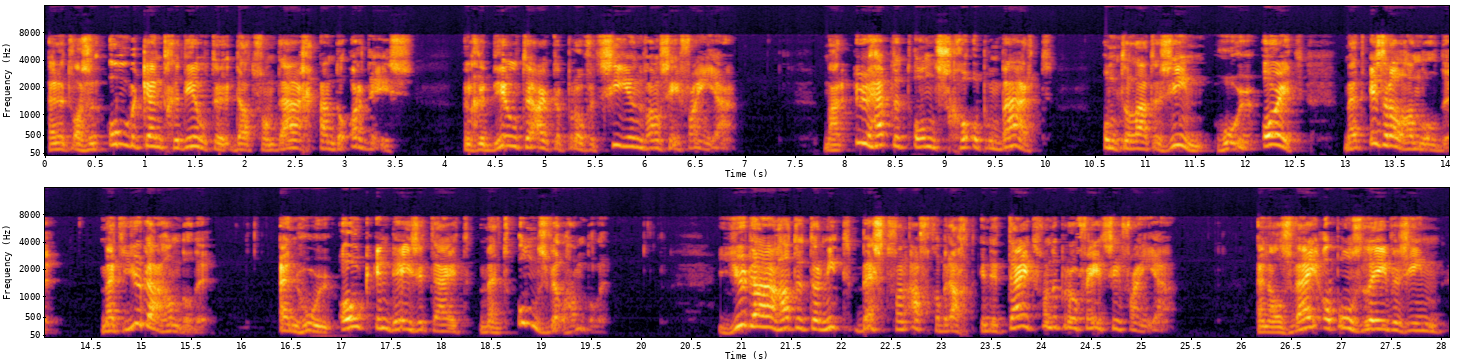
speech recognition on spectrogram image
En het was een onbekend gedeelte dat vandaag aan de orde is. Een gedeelte uit de profetieën van Sefania. Maar u hebt het ons geopenbaard om te laten zien hoe u ooit met Israël handelde, met Juda handelde en hoe u ook in deze tijd met ons wil handelen. Juda had het er niet best van afgebracht in de tijd van de profeet Sefania. En als wij op ons leven zien,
